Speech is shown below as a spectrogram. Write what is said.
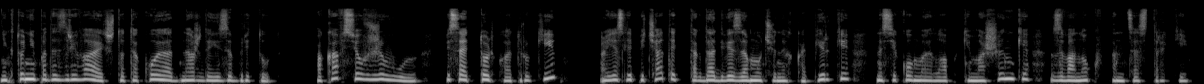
Никто не подозревает, что такое однажды изобретут. Пока все вживую, писать только от руки, а если печатать, тогда две замученных копирки, насекомые лапки машинки, звонок в конце строки.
